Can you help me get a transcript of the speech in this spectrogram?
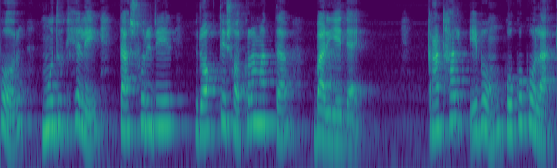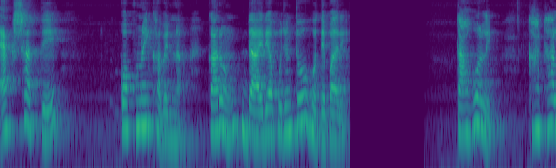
পর মধু খেলে তা শরীরের রক্তে শর্করা মাত্রা বাড়িয়ে দেয়। কাঁঠাল এবং কোকোকোলা একসাথে কখনোই খাবেন না, কারণ ডায়রিয়া পর্যন্তও হতে পারে। তাহলে কাঁঠাল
